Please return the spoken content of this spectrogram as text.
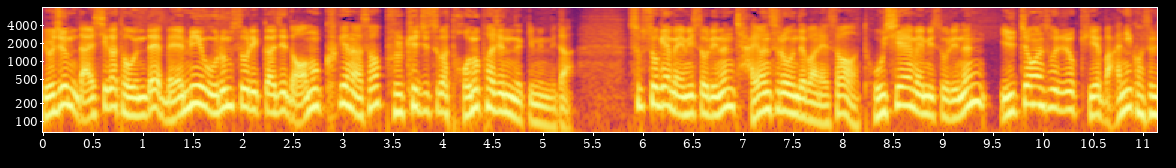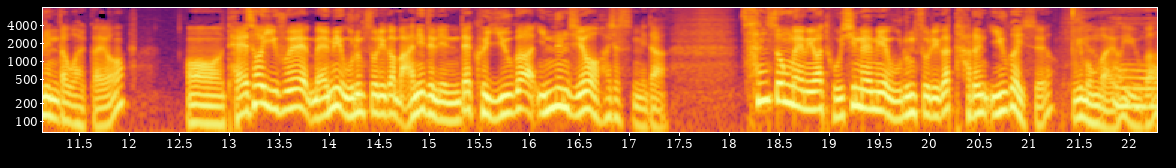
요즘 날씨가 더운데 매미 울음소리까지 너무 크게 나서 불쾌지수가 더 높아지는 느낌입니다. 숲속의 매미 소리는 자연스러운 데 반해서 도시의 매미 소리는 일정한 소리로 귀에 많이 거슬린다고 할까요? 어, 대서 이후에 매미 울음소리가 많이 들리는데 그 이유가 있는지요? 하셨습니다. 산속 매미와 도시 매미의 울음소리가 다른 이유가 있어요? 이게 뭔가요, 어, 이유가?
